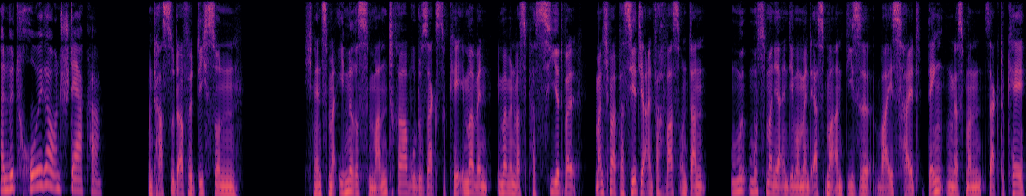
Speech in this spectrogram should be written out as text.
man wird ruhiger und stärker. Und hast du da für dich so ein, ich nenne es mal inneres Mantra, wo du sagst, okay, immer wenn, immer wenn was passiert, weil manchmal passiert ja einfach was und dann mu muss man ja in dem Moment erstmal an diese Weisheit denken, dass man sagt, okay,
